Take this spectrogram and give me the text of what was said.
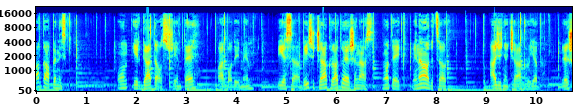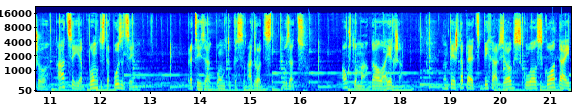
pakāpeniski un ir gatavs šiem te pārbaudījumiem. Tiesā visu čakru atvēršanās notiek vienalga caur aģiņa čakru, jeb trešo aci, jeb punktu starp uzacīm. Precīzāk, punktu, kas atrodas uz acu augstumā, galvā iekšā. Un tieši tāpēc Bihāras jogas skolas skolotāji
